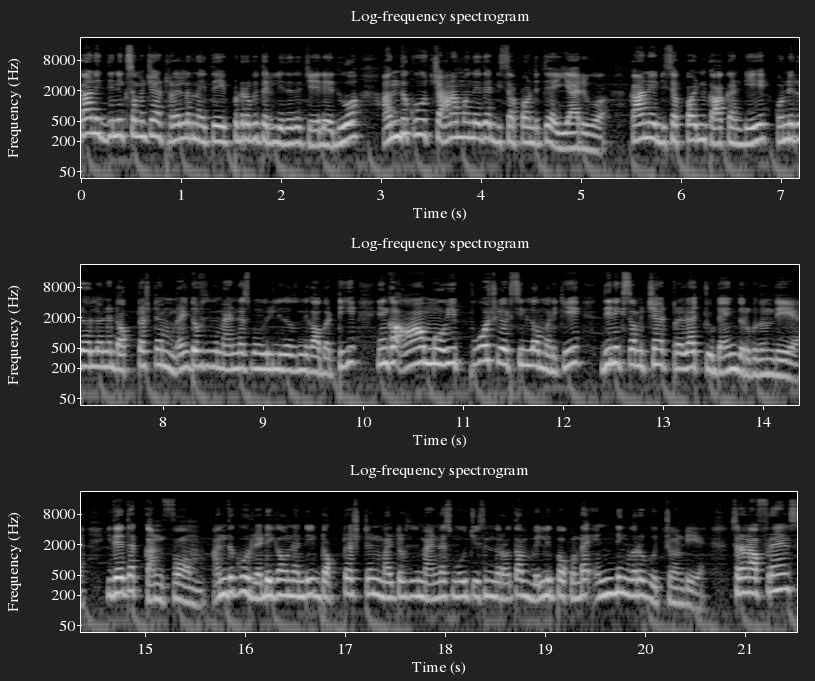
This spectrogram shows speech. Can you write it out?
కానీ దీనికి సంబంధించిన ట్రైలర్ అయితే ఇప్పటివరకు అయితే రిలీజ్ అయితే చేయలేదు. అందుకు చాలా మంది అయితే డిసప్పాయింట్ అయితే అయ్యారు. కానీ డిసప్పాయింట్ కాకండి. కొన్ని రోజుల్లోనే doctor Strange multi of the madness movie release అవుతుంది కాబట్టి ఇంకా ఆ మూవీ పోస్ట్ గేట్ సీన్లో మనకి దీనికి సంబంధించిన ట్రైలర్ చూడడానికి దొరుకుతుంది. ఇదైతే కన్ఫర్మ్ అందుకు రెడీగా ఉండండి. Doctor Strange multi of the madness movie చూసిన తర్వాత వెళ్ళిపోకుండా ఎండింగ్ వరకు కూర్చోండి. సరే నా ఫ్రెండ్స్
